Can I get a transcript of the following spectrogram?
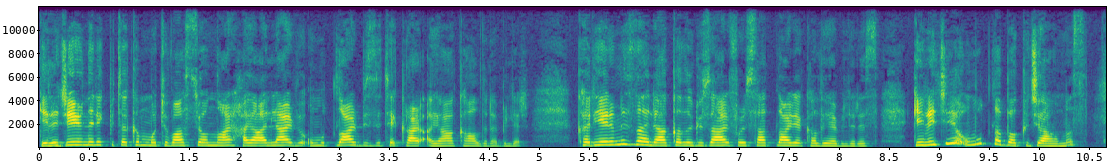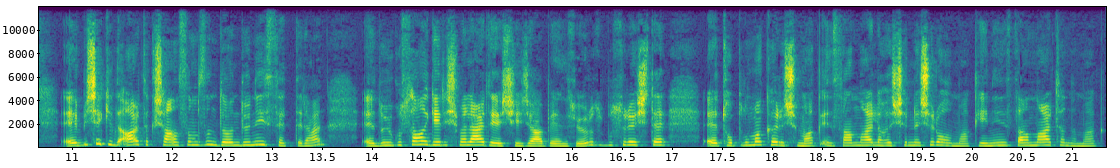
Geleceğe yönelik bir takım motivasyonlar, hayaller ve umutlar bizi tekrar ayağa kaldırabilir. Kariyerimizle alakalı güzel fırsatlar yakalayabiliriz. Geleceğe umutla bakacağımız, e, bir şekilde artık şansımızın döndüğünü hissettiren e, duygusal gelişmeler de yaşayacağı benziyoruz. Bu süreçte e, topluma karışmak, insanlarla haşır neşir olmak, yeni insanlar tanımak,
